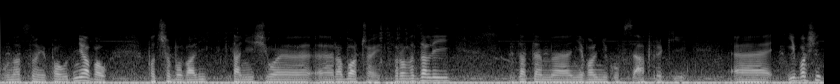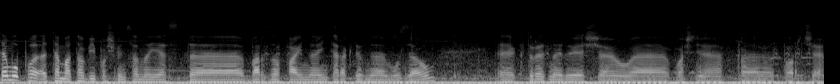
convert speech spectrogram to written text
Północną i Południową, potrzebowali taniej siły roboczej. Sprowadzali zatem niewolników z Afryki. I właśnie temu tematowi poświęcone jest bardzo fajne, interaktywne muzeum, które znajduje się e, właśnie w e, porcie.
